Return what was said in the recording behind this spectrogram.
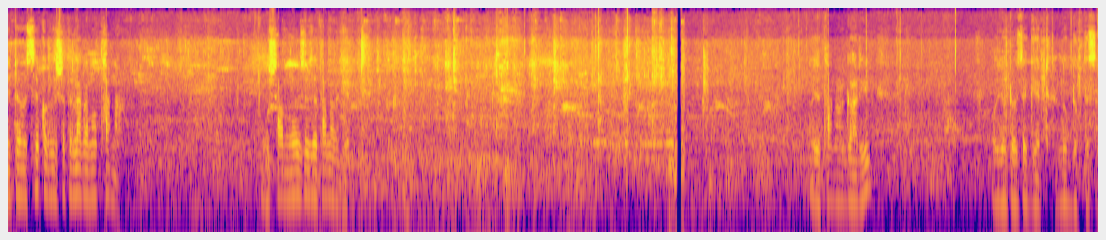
এটা হচ্ছে কলেজের সাথে লাগানো থানা। সামনে হয়েছে যে থানার গেট থানার গাড়ি, ওই যে ওটা হচ্ছে গেট লোক ঢুকতেছে।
